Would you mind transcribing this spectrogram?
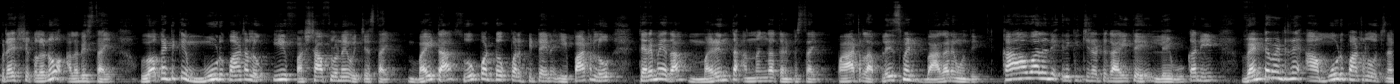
ప్రేక్షకులను అలరిస్తాయి. ఒకటికి మూడు పాటలు ఈ ఫస్ట్ హాఫ్లోనే వచ్చేస్తాయి. బయట సూపర్ డూపర్ హిట్ అయిన ఈ పాటలు తెర మీద మరింత అందంగా కనిపిస్తాయి. పాటల ప్లేస్మెంట్ బాగానే ఉంది. కావాలని ఇరికించినట్టుగా అయితే లేవు. కానీ వెంట వెంటనే ఆ మూడు పాటలు వచ్చిన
